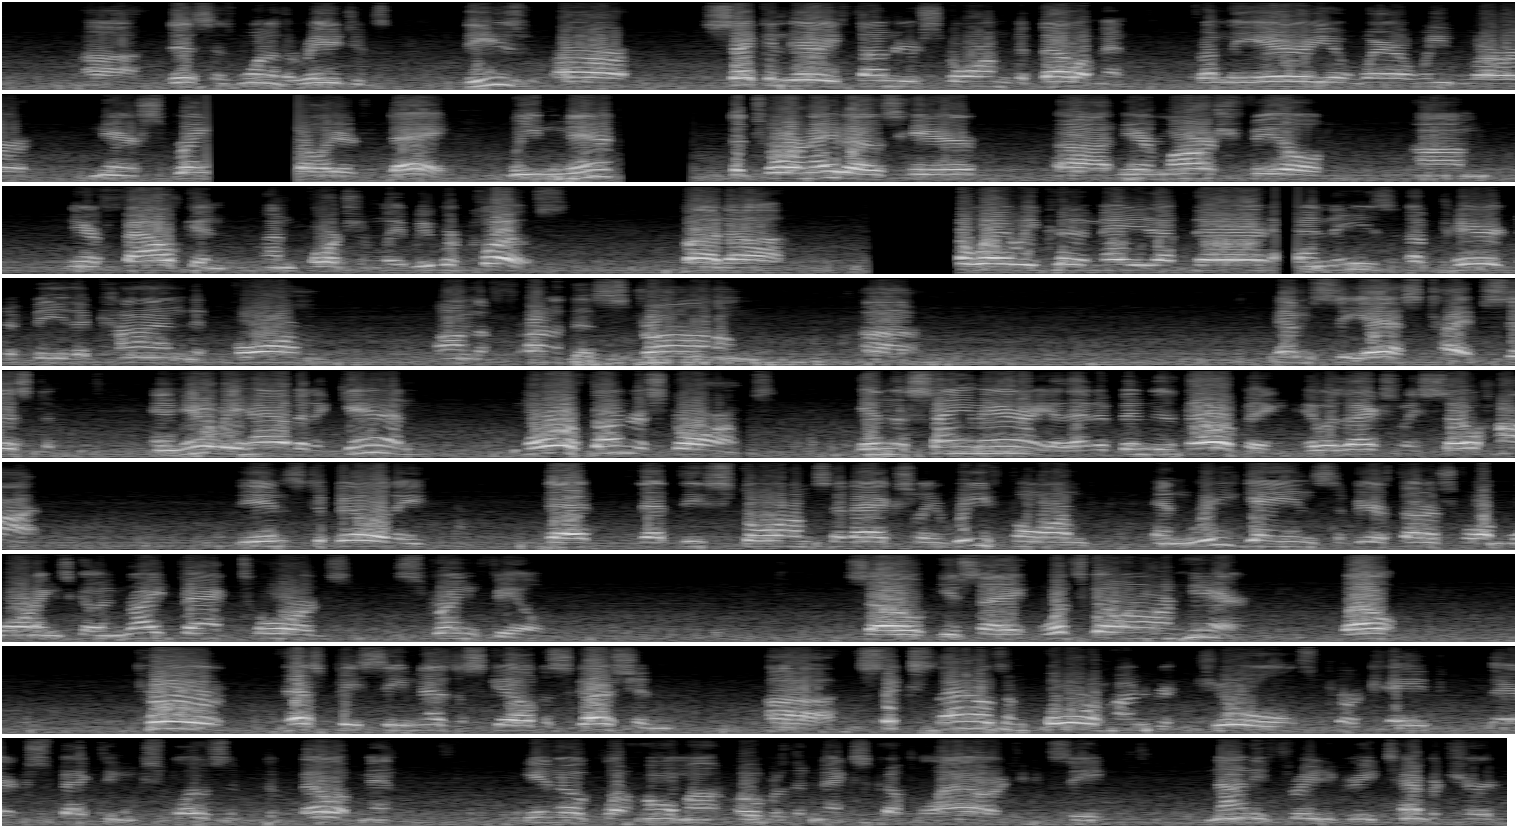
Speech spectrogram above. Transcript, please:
uh, this is one of the regions. These are secondary thunderstorm development from the area where we were near Spring earlier today. We missed the tornadoes here uh, near Marshfield um, near Falcon, unfortunately. We were close, but uh, no way we could have made it up there. And these appeared to be the kind that form on the front of this strong uh, MCS type system. And here we have it again more thunderstorms in the same area that have been developing. It was actually so hot, the instability, that, that these storms have actually reformed and regain severe thunderstorm warnings going right back towards Springfield. So you say, what's going on here? Well, per SPC mesoscale discussion, Uh, 6,400 joules per CAPE. They're expecting explosive development in Oklahoma over the next couple hours. You can see 93 degree temperature,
